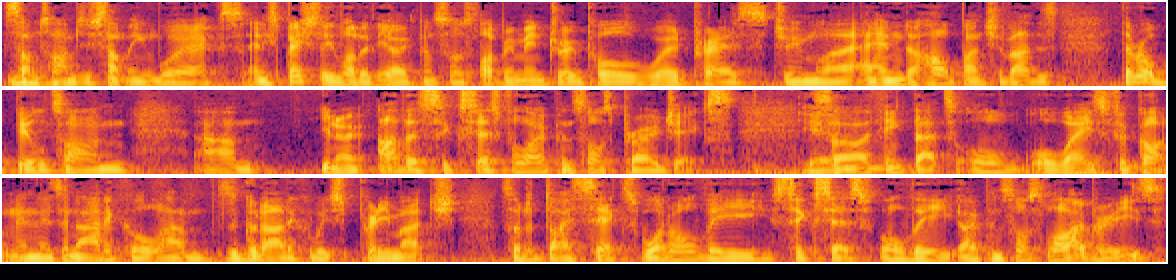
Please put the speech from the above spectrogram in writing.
sometimes if something works, and especially a lot of the open source library, I mean Drupal, WordPress, Joomla, and a whole bunch of others, they're all built on. Um, you know, other successful open source projects. Yeah. So I think that's all, always forgotten. And there's an article, um, there's a good article which pretty much sort of dissects what all the success, all the open source libraries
